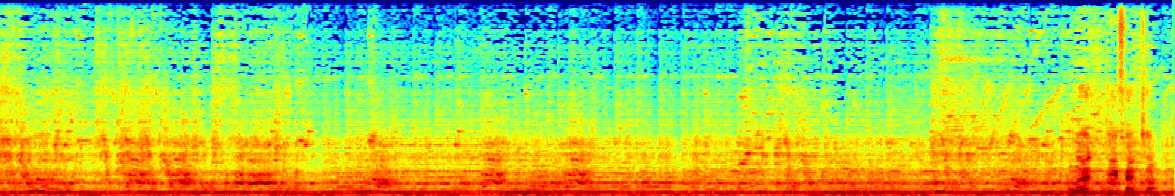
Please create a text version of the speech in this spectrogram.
come! Len, defense up.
